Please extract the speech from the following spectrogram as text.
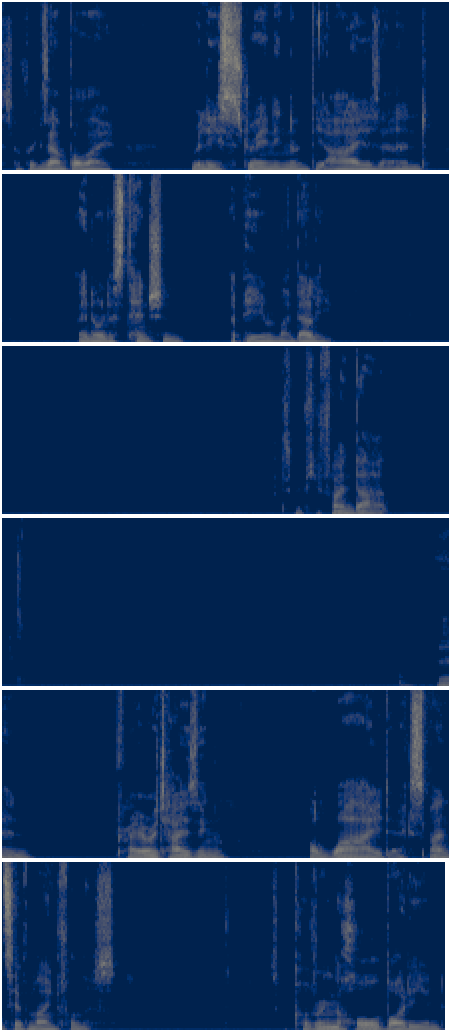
So, for example, I release straining of the eyes and I notice tension appear in my belly. So, if you find that, then prioritizing a wide, expansive mindfulness. So, covering the whole body and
